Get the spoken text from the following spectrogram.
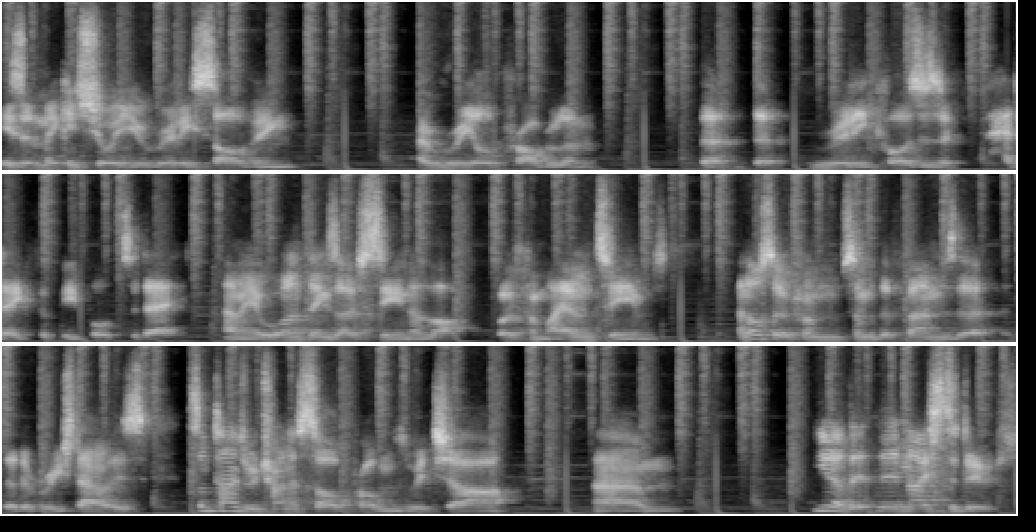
is that making sure you're really solving a real problem that that really causes a headache for people today. I mean, one of the things I've seen a lot, both from my own teams and also from some of the firms that that have reached out, is sometimes we're trying to solve problems which are, um, you know, they're, they're nice to do's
